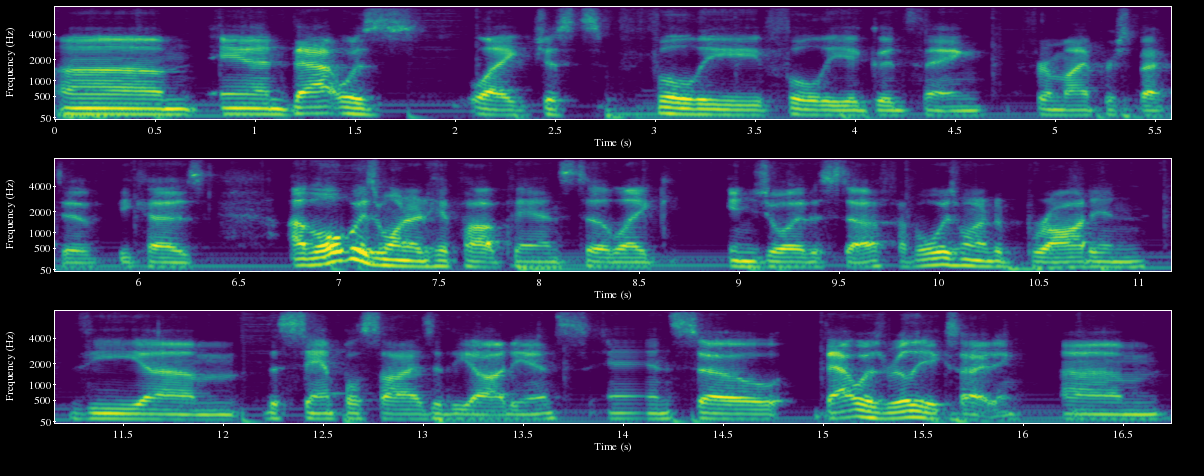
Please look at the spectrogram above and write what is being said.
Um, and that was like just fully fully a good thing from my perspective because I've always wanted hip hop fans to like enjoy the stuff. I've always wanted to broaden the um, the sample size of the audience, and so that was really exciting. Um,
